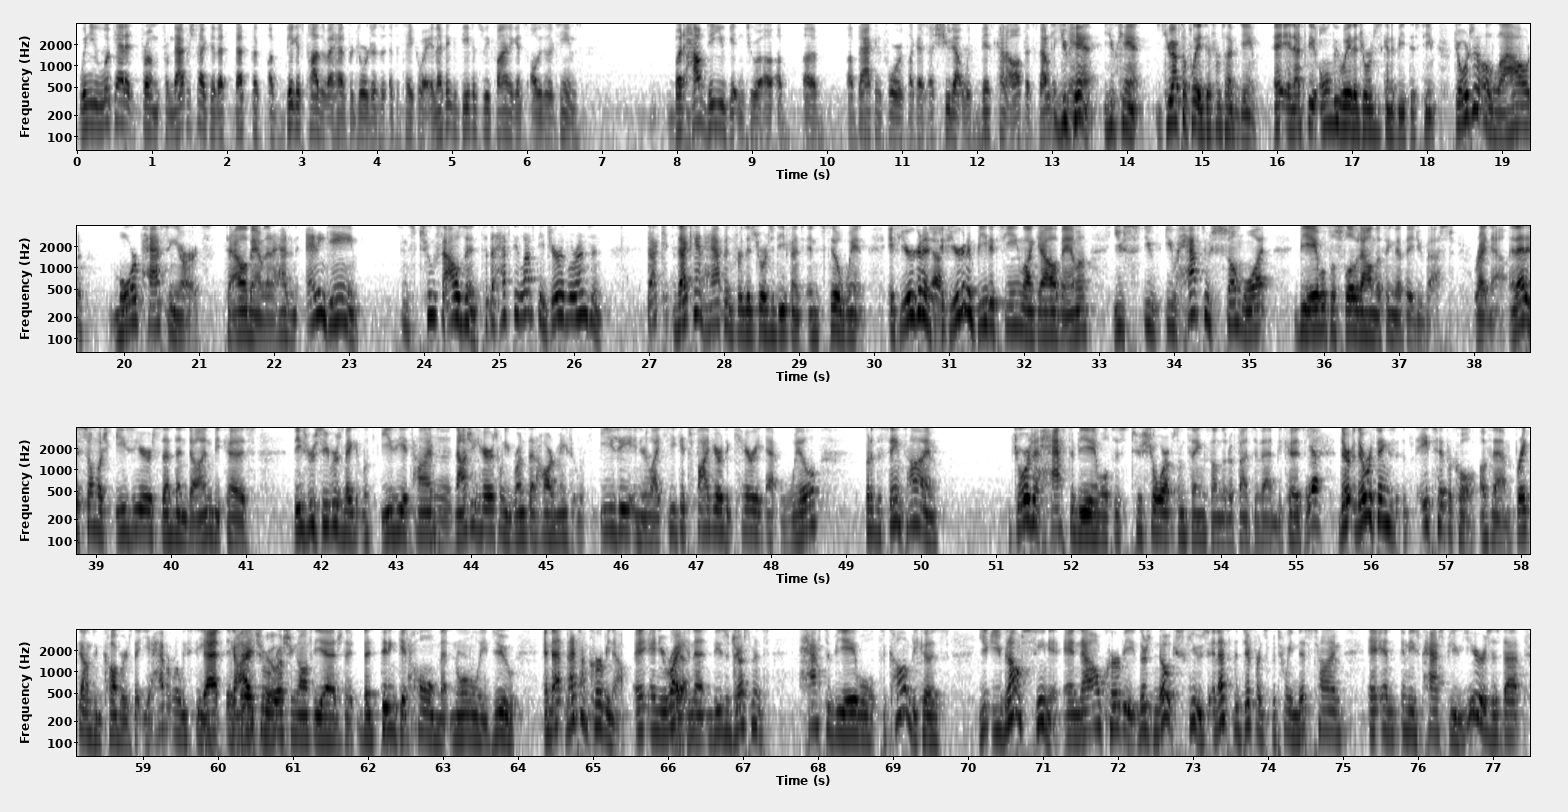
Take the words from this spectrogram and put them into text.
when you look at it from, from that perspective, that's, that's the a biggest positive I had for Georgia as a, as a takeaway. And I think the defense will be fine against all these other teams. But how do you get into a, a, a, a back and forth, like a, a shootout with this kind of offense? Because I don't think You can. can't. You can't. You have to play a different type of game. And, and that's the only way that Georgia's going to beat this team. Georgia allowed more passing yards to Alabama than it has in any game since 2000 to the hefty lefty, Jared Lorenzen. That, that can't happen for this Georgia defense and still win. If you're gonna Yeah. if you're gonna beat a team like Alabama, you you you have to somewhat be able to slow down the thing that they do best right now, and that is so much easier said than done because these receivers make it look easy at times. Mm-hmm. Najee Harris, when he runs that hard, makes it look easy, and you're like, he gets five yards of carry at will. But at the same time, Georgia has to be able to to shore up some things on the defensive end because Yeah. there there were things atypical of them, breakdowns in coverage that you haven't really seen. That is Guys who are rushing off the edge that, that didn't get home that normally do. And that that's on Kirby now. And, and you're right, Yeah. in that these adjustments have to be able to come because you, you've now seen it. And now Kirby, there's no excuse. And that's the difference between this time and, and in these past few years is that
